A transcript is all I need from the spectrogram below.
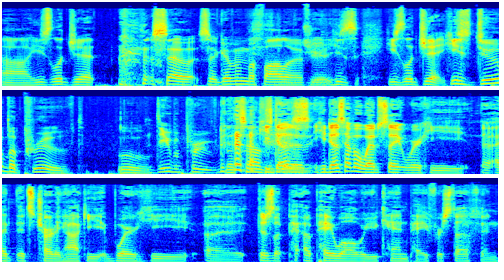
uh, he's legit. so so give him a follow if you're he's he's legit. He's Dube approved. Ooh, Dube approved. that sounds he does good. he does have a website where he uh, it's charting hockey where he uh, there's a, pa- a paywall where you can pay for stuff and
